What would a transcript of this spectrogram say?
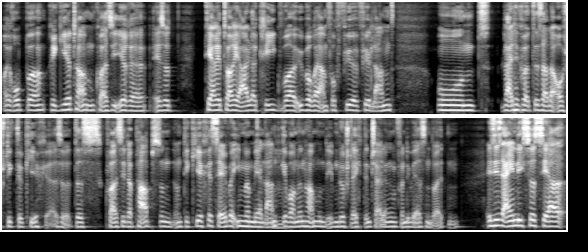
Europa regiert haben, quasi ihre, also territorialer Krieg war überall einfach für, für Land. Und leider Gottes auch der Aufstieg der Kirche. Also, dass quasi der Papst und, und die Kirche selber immer mehr Land gewonnen haben und eben durch schlechte Entscheidungen von diversen Leuten. Es ist eigentlich so sehr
